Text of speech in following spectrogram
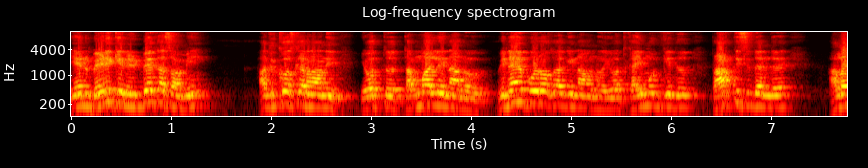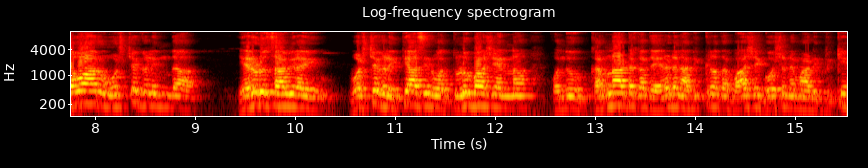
ಏನು ಬೇಡಿಕೆ ಇಡಬೇಕಾ ಸ್ವಾಮಿ? ಅದಕ್ಕೋಸ್ಕರ ನಾನು ಇವತ್ತು ತಮ್ಮಲ್ಲಿ ನಾನು ವಿನಯಪೂರ್ವಕವಾಗಿ ನಾನು ಇವತ್ತು ಕೈ ಮುಗ್ಗಿದ್ದು ಪ್ರಾರ್ಥಿಸಿದಂದ್ರೆ ಹಲವಾರು ವರ್ಷಗಳಿಂದ ಎರಡು ಸಾವಿರ ವರ್ಷಗಳ ಇತಿಹಾಸ ಇರುವ ತುಳು ಭಾಷೆಯನ್ನ ಒಂದು ಕರ್ನಾಟಕದ ಎರಡನೇ ಅಧಿಕೃತ ಭಾಷೆ ಘೋಷಣೆ ಮಾಡಿದ್ದಕ್ಕೆ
